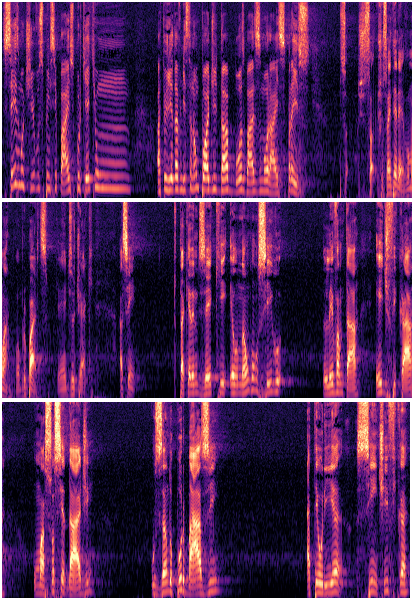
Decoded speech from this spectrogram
seis motivos principais por que, um, a teoria darwinista não pode dar boas bases morais para isso. Só, só, deixa eu só entender, vamos lá, vamos por partes. Quem diz o Jack. Assim, tu está querendo dizer que eu não consigo levantar, edificar uma sociedade usando por base a teoria científica,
